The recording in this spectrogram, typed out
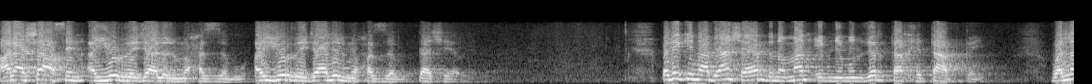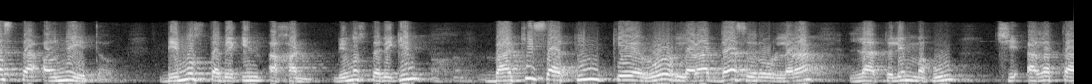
على شعص اي الرجال المحذب اي الرجال المحذب دا شعر پدې کې ما بیا شعر د نعمان ابن منذر ته خطاب کړي ولست او نیت بمستبقن اخن بمستبقن باقی ساتون کې رور لرا داس رور لرا لا تلمه چې هغه تا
